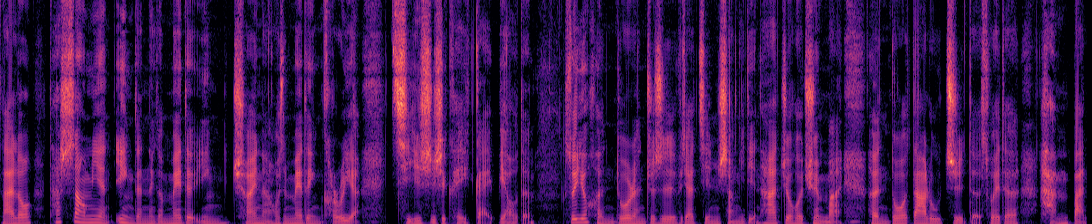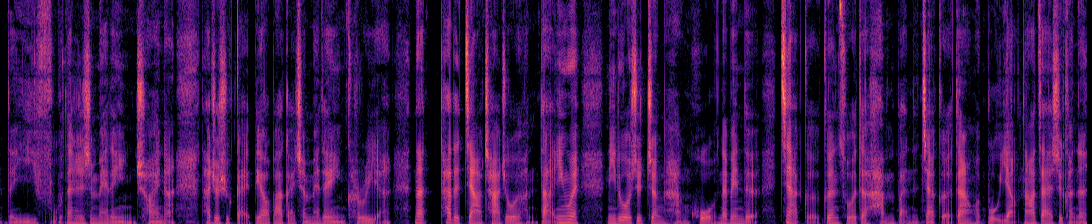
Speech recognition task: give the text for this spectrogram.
来喽，它上面印的那个 Made in China 或是 Made in Korea 其实是可以改标的。所以有很多人就是比较奸商一点，他就会去买很多大陆制的所谓的韩版的衣服，但是是 Made in China，他就去改标，把它改成 Made in Korea，那它的价差就会很大，因为你如果是正韩货那边的价格跟所谓的韩版的价格当然会不一样，然后再是可能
